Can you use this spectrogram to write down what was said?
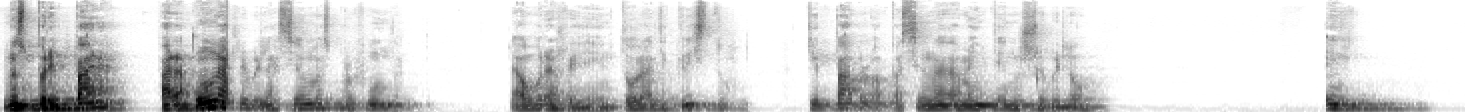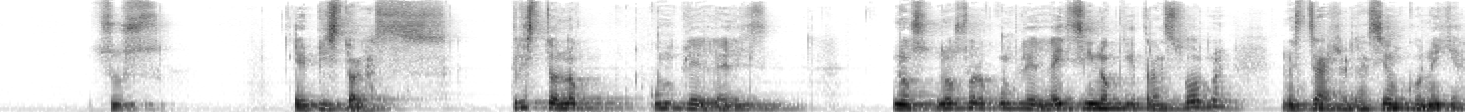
nos prepara para una revelación más profunda, la obra redentora de Cristo, que Pablo apasionadamente nos reveló en sus epístolas. Cristo no cumple la ley, no, no solo cumple la ley, sino que transforma nuestra relación con ella,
